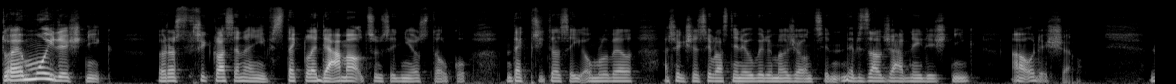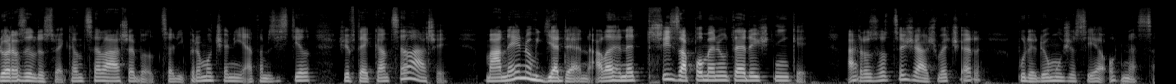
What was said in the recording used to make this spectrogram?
To je můj deštník, rozstřikla se na ní vstekle dáma od sousedního stolku. No, tak přítel se jí omluvil a řekl, že si vlastně neuvědomil, že on si nevzal žádný deštník a odešel. Dorazil do své kanceláře, byl celý promočený a tam zjistil, že v té kanceláři má nejenom jeden, ale hned tři zapomenuté deštníky. A rozhodl se, že až večer půjde domů, že si je odnese.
